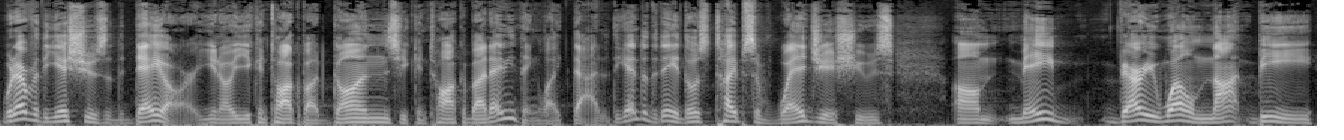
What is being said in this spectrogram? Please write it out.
whatever the issues of the day are. You know, you can talk about guns, you can talk about anything like that. At the end of the day, those types of wedge issues um, may very well not be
